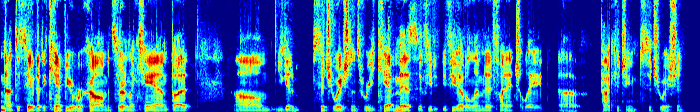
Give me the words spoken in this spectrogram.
not to say that it can't be overcome, it certainly can, but um, you get situations where you can't miss if you if you have a limited financial aid uh, packaging situation.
